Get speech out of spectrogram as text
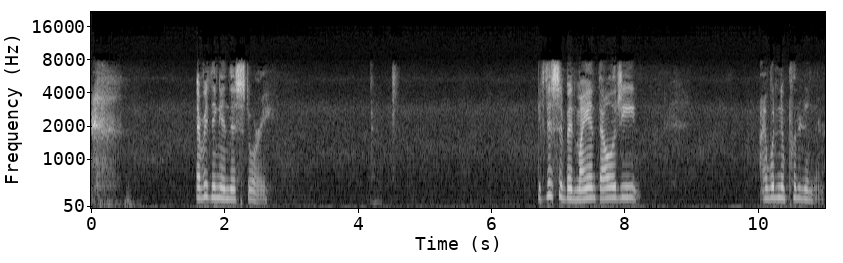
everything in this story. If this had been my anthology, I wouldn't have put it in there.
